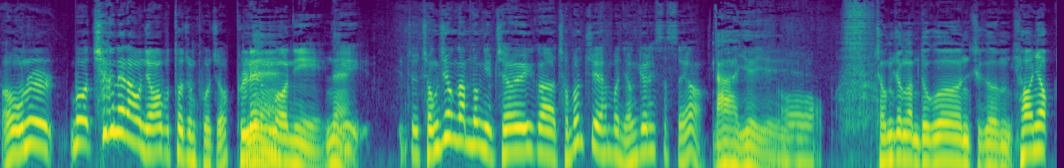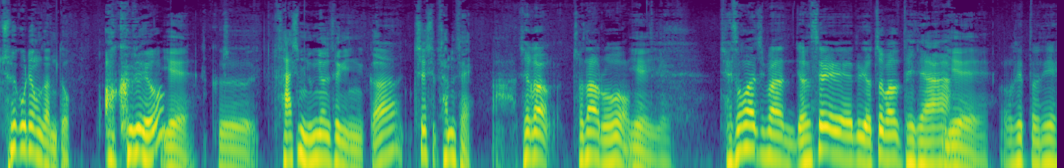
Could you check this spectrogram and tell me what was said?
어, 오늘 뭐 최근에 나온 영화부터 좀 보죠. 블랙머니. 네. 네. 정지영 감독님 저희가 저번 주에 한번 연결했었어요. 아, 예, 예. 예. 어... 정지영 감독은 지금 현역 최고령 감독 아 그래요? 예, 그 46년생이니까 73세. 아 제가 전화로 예 예. 죄송하지만 연세를 여쭤봐도 되냐? 예. 그랬더니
